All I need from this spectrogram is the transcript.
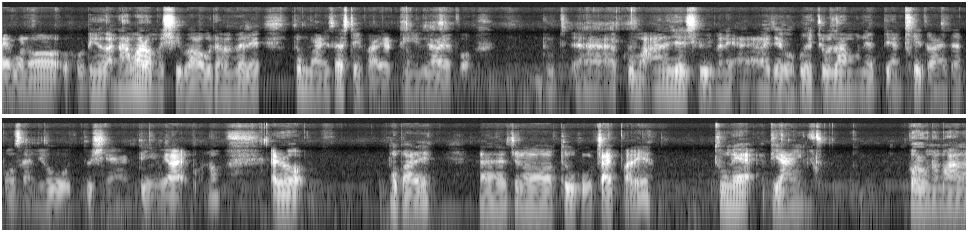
တယ်ပေါ့နော်ဟိုတင်ယူအနားမှာတော့မရှိပါဘူးဒါပေမဲ့လည်းသူ mindset တွေပါတယ်တင်ယူရတယ်ပေါ့သူအဲကိုမအားရရှိပြီမနဲ့အားရချက်ကိုကိုယ့်ရဲ့စူးစမ်းမှုနဲ့ပြန်ဖြည့်သွားတဲ့ပုံစံမျိုးကိုသူရှင်တင်ယူရတယ်ပေါ့နော်အဲ့တော့ဟုတ်ပါတယ်အဲကျွန်တော်သူ့ကိုကြိုက်ပါတယ်သူနဲ့အပြိုင်ဘောလုံးသမားက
